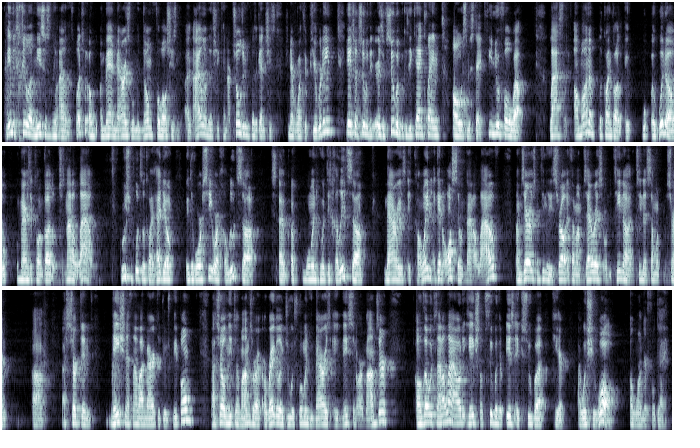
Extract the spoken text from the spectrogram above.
A, man marries a woman knowing full well she's an island that she can't have children because again she's she never went through puberty. Yes, there is a Suba, because he can't claim oh it's a mistake. He knew full well. Lastly, almana a, widow who marries a kohen gadol, which is not allowed. A divorcee or a chalutza, a, a woman who did chalitza, marries a kohen. Again, also not allowed. Mamzeres Natina Yisrael. If I'm a mamzeres or Natina, Natina is someone from a certain uh, a certain nation that's not allowed to marry to Jewish people. Basrel Nita Mamzer, a regular Jewish woman who marries a nation or a mamzer, although it's not allowed, Yesh Ksuba, there is a ksuba here. I wish you all a wonderful day.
